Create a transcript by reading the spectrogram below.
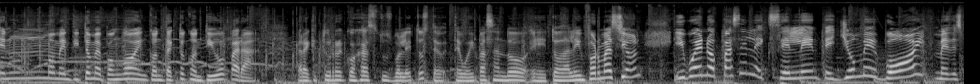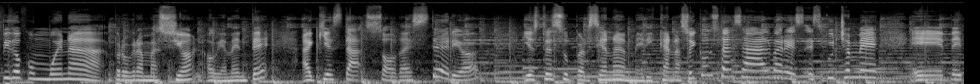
en un momentito me pongo en contacto contigo para, para que tú recojas tus boletos. Te, voy pasando eh, toda la información. Y bueno, pásenla excelente. Yo me voy, me despido con buena programación, obviamente. Aquí está Soda Stereo. Y esto es su persiana americana. Soy Constanza Álvarez. Escúchame eh, de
